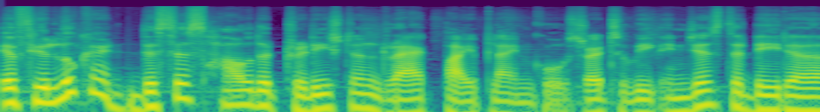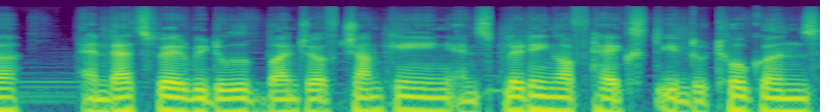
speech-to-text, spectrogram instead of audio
if you look at this is how the traditional RAG pipeline goes, right? So we ingest the data and that's where we do a bunch of chunking and splitting of text into tokens.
